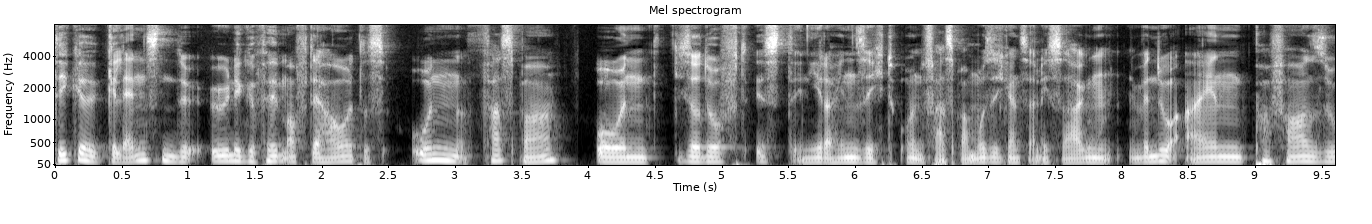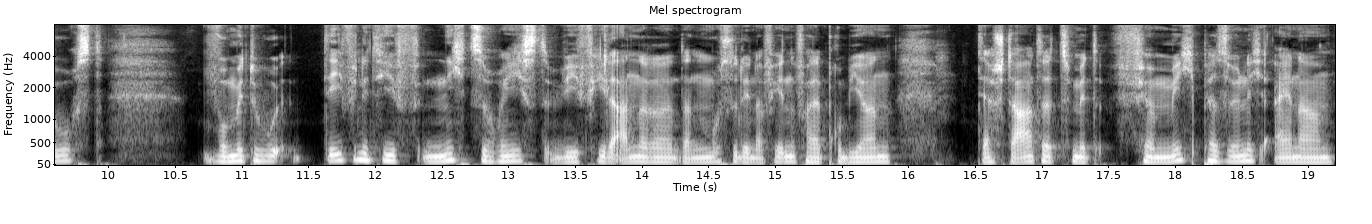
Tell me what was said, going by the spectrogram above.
dicke, glänzende, ölige Film auf der Haut ist unfassbar. Und dieser Duft ist in jeder Hinsicht unfassbar, muss ich ganz ehrlich sagen. Wenn du ein Parfum suchst, womit du definitiv nicht so riechst wie viele andere, dann musst du den auf jeden Fall probieren. Der startet mit für mich persönlich einer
